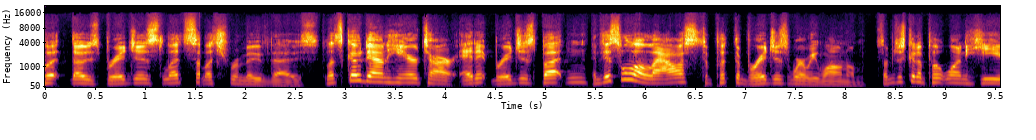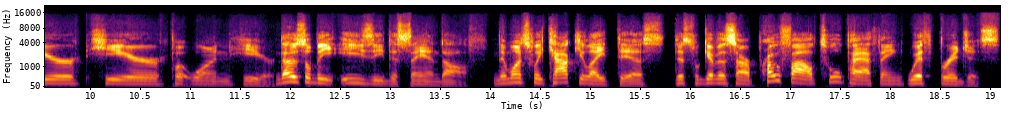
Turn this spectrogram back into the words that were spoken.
put those bridges. Let's let's remove those. Let's go down here to our edit bridges button and this will allow us to put the bridges where we want them. So I'm just going to put one here, here, put one here. Those will be easy to sand off. And then once we calculate this, this will give us our profile toolpathing with bridges.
